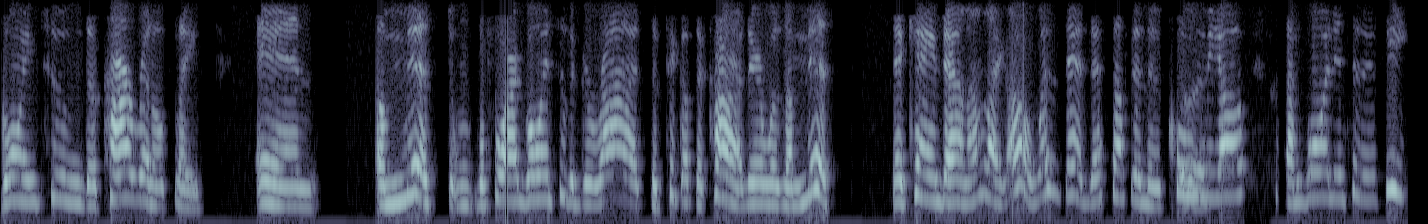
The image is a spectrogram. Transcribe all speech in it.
going to the car rental place and a mist before I go into the garage to pick up the car. There was a mist that came down. I'm like, oh, what's that? That's something to cool Good. me off. I'm going into the heat.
